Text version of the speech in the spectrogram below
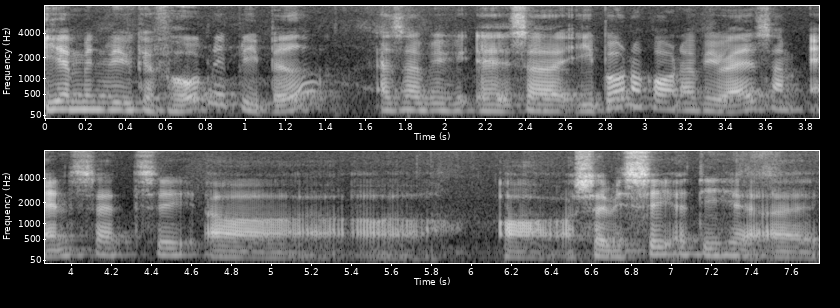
Jamen, vi kan forhåbentlig blive bedre. Altså, vi, altså, i bund og grund er vi jo alle sammen ansat til at, at, at, at servicere de her øh,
